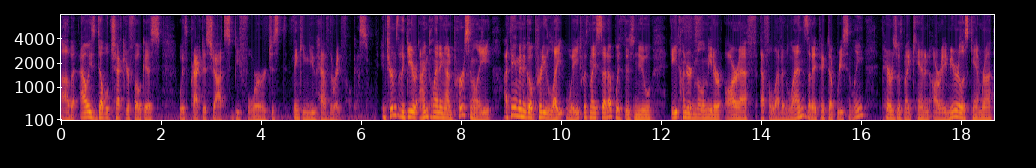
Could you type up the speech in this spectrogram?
uh, but always double check your focus with practice shots before just thinking you have the right focus. In terms of the gear I'm planning on personally, I think I'm gonna go pretty lightweight with my setup with this new 800 millimeter RF f11 lens that I picked up recently pairs with my Canon RA mirrorless camera,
